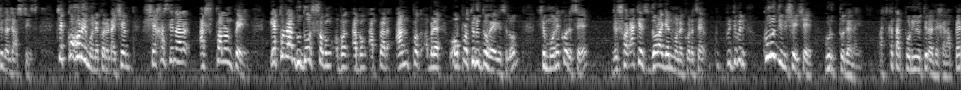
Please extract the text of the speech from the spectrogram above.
to the justice সে কখনোই মনে করে নাই সে শেখ হাসিনার আস্ফালন পেয়ে এতটা দুদর্শ এবং আপনার মানে হয়ে গেছিল সে মনে করেছে যে সরাকে দোরাগেন মনে করেছে পৃথিবীর কোনো জিনিসেই সে গুরুত্ব দেয় নাই। আজকে তার পরিণতিটা দেখেন আপনি।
